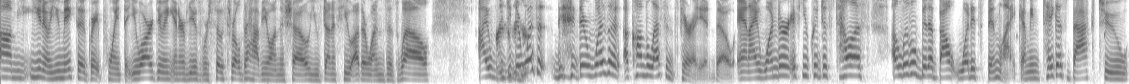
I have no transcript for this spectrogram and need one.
Um, you know, you make the great point that you are doing interviews. We're so thrilled to have you on the show. You've done a few other ones as well. I there was a there was a, a, convalescence period though, and I wonder if you could just tell us a little bit about what it's been like. I mean, take us back to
